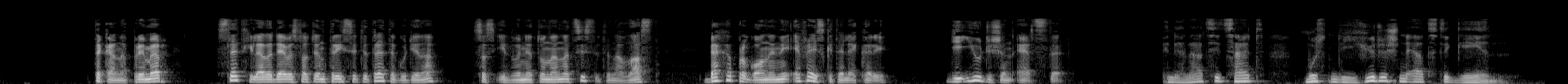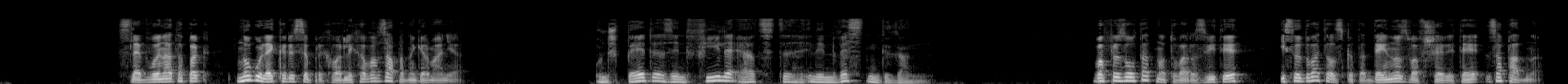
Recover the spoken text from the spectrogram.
Така, например, след 1933 година, с идването на нацистите на власт, бяха прогонени еврейските лекари, die jüdischen Ärzte. In der Nazizeit mussten die jüdischen Ärzte gehen. След войната пък много лекари се прехвърлиха в Западна Германия. Und später sind viele Ärzte in den Westen gegangen. В резултат на това развитие, изследователската дейност в Шерите западна.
